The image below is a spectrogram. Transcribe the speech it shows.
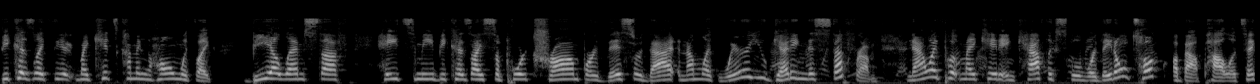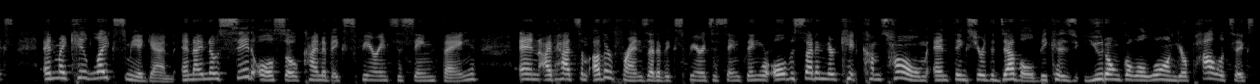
because like the, my kid's coming home with like BLM stuff, hates me because I support Trump or this or that. And I'm like, where are you getting this stuff from? Now I put my kid in Catholic school where they don't talk about politics and my kid likes me again. And I know Sid also kind of experienced the same thing. And I've had some other friends that have experienced the same thing where all of a sudden their kid comes home and thinks you're the devil because you don't go along. Your politics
